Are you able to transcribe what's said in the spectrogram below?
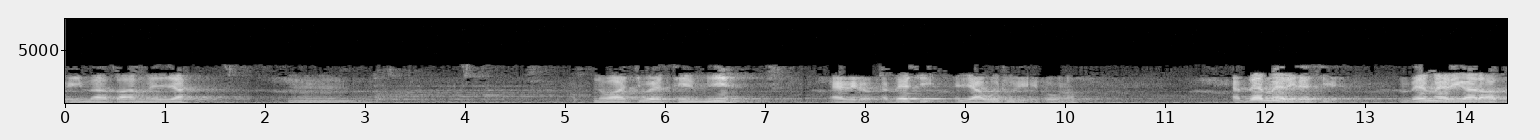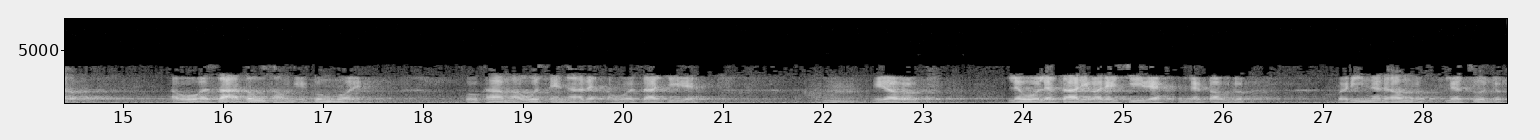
အိမ်သားသားမယားอืม နွားကျွဲဆင်းမြင်းအဲဒီလိုအသက်ရှိအရာဝတ္ထုတွေအကုန်လုံးအသက်မဲ့တွေလည်းရှိတယ်အသက်မဲ့တွေကတော့အဝအစအသုံးဆောင်တွေအကုန်ပေါ်တယ်ကိုခါမှာဝတ်ဆင်ထားတဲ့အဝအစရှိတယ်ပြီးတော့လက်ဝလက်စားတွေပါတယ်ရှိတယ်လက်ကောက်တို့ပရိနရောင်းတို့လက်စွပ်တို့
